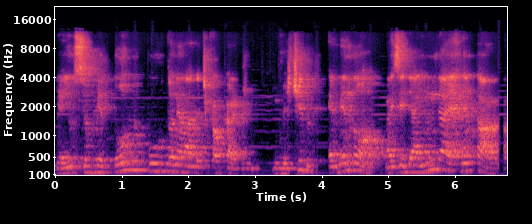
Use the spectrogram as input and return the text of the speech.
E aí, o seu retorno por tonelada de calcário investido é menor, mas ele ainda é rentável.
